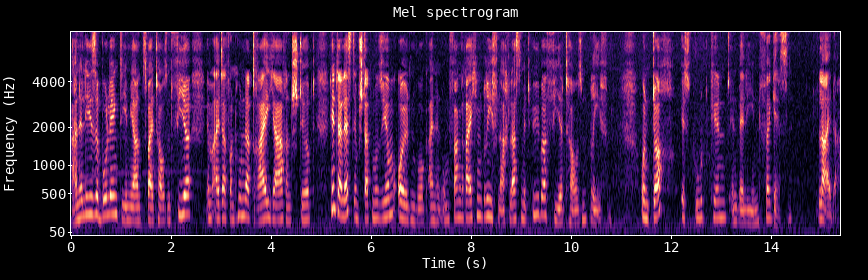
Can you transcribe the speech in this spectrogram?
Anneliese Bulling, die im Jahr 2004 im Alter von 103 Jahren stirbt, hinterlässt im Stadtmuseum Oldenburg einen umfangreichen Briefnachlass mit über 4000 Briefen. Und doch ist Gutkind in Berlin vergessen. Leider.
